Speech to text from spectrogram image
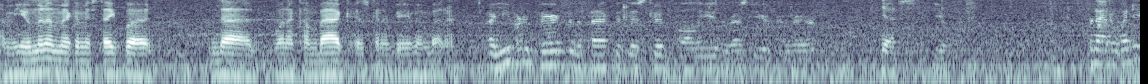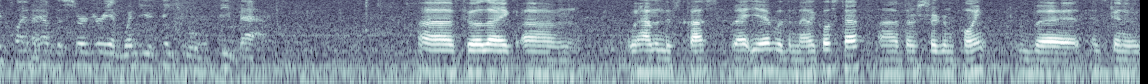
I'm human. I make a mistake, but that when I come back, it's gonna be even better. Are you prepared for the fact that this could follow you the rest of your career? Yes. You. Fernando, when do you plan to have the surgery and when do you think you will be back? Uh, I feel like um, we haven't discussed right yet with the medical staff. Uh, there's a certain point, but it's gonna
